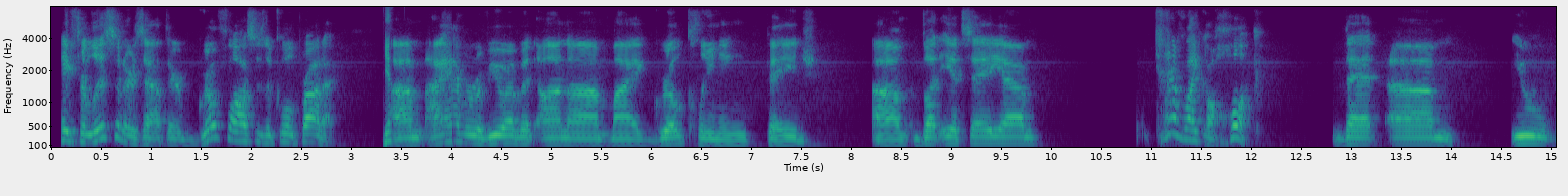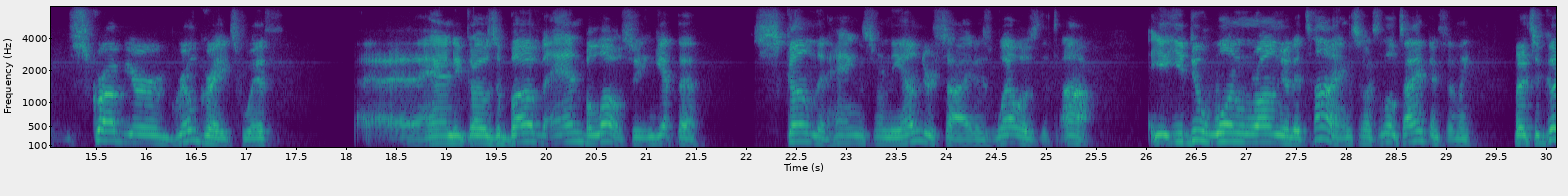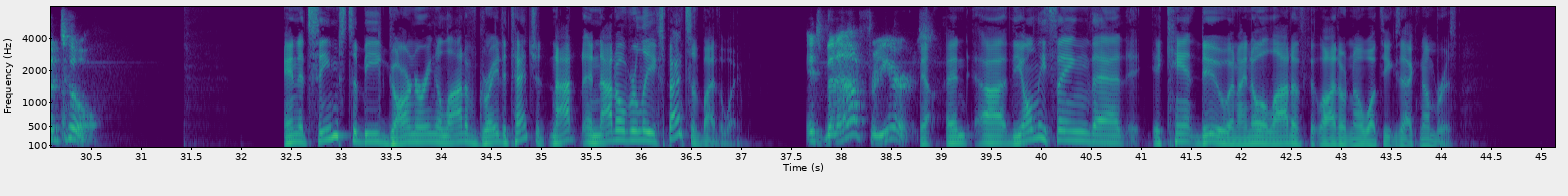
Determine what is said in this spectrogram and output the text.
Hey, for listeners out there, grill floss is a cool product. Yep. Um, I have a review of it on uh, my grill cleaning page, um, but it's a um, kind of like a hook that um, you scrub your grill grates with, uh, and it goes above and below, so you can get the scum that hangs from the underside as well as the top. You, you do one rung at a time, so it's a little time consuming, but it's a good tool. And it seems to be garnering a lot of great attention. Not and not overly expensive, by the way. It's been out for years. Yeah, and uh, the only thing that it can't do, and I know a lot of, well, I don't know what the exact number is,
